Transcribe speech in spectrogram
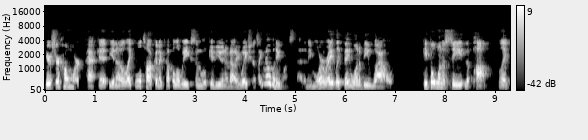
Here's your homework packet. You know, like we'll talk in a couple of weeks and we'll give you an evaluation. It's like nobody wants that anymore, right? Like they want to be wow. People want to see the pop. Like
